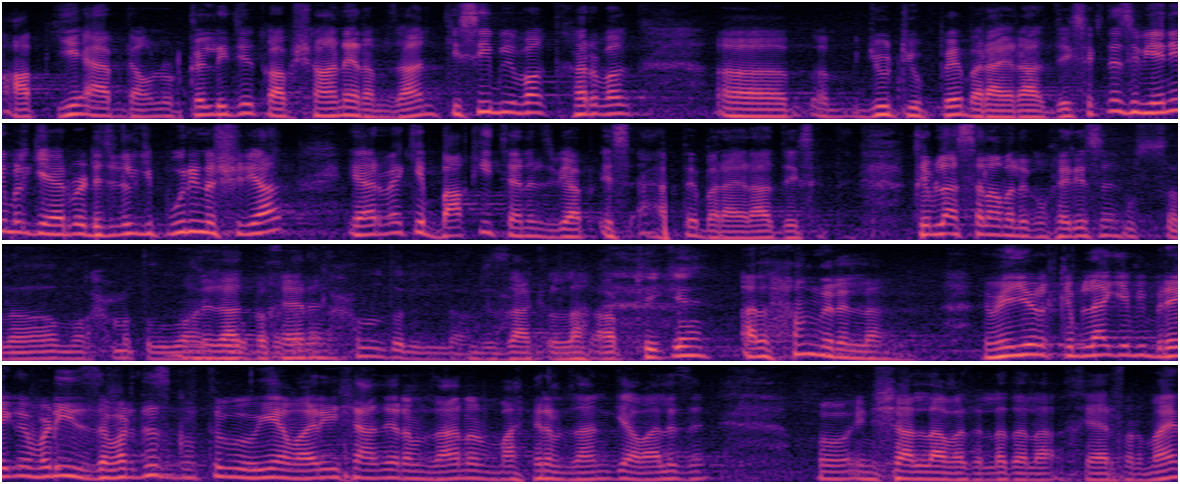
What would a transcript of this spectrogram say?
आप ये ऐप डाउनलोड कर लीजिए तो आप शान रमज़ान किसी भी वक्त हर वक्त यूट्यूब पे बर रास्त देख सकते हैं। सिर्फ़ ये नहीं बल्कि एयरवे डिजिटल की पूरी नशरियात एयरवे के बाकी चैनल्स भी आप इस ऐप पे बर रास्त देख सकते हैं। किबला वालेकुम खैरियत से? अस्सलाम वरहमतुल्लाहि मिजाज बखैर जजाकल्ला आप ठीक हैं? अल्हम्दुलिल्लाह। मेरी और किबला की भी ब्रेक में बड़ी ज़बरदस्त गुफ्तु हुई है हमारी शान रमज़ान और माह रमज़ान के हवाले से। तो इन बस अल्लाह ताला खैर फरमाए।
